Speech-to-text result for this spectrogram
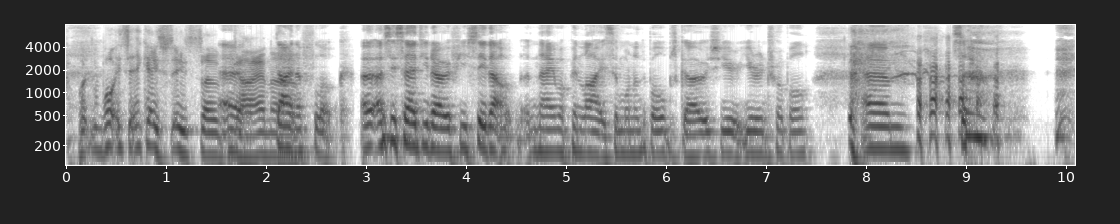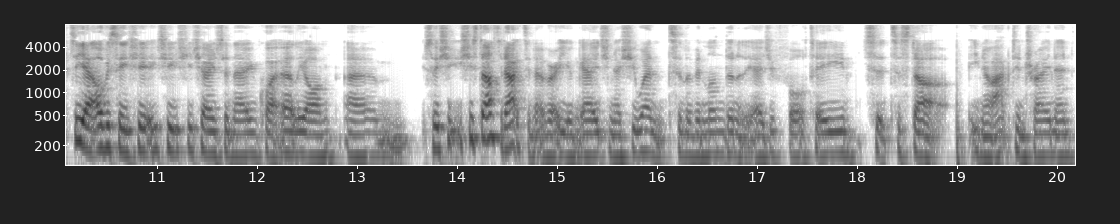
what, what is it again? It's, it's uh, uh, Diana Diana Fluck. As he said, you know, if you see that name up in lights and one of the bulbs goes, you you're in trouble. Um, so. so yeah, obviously she, she she changed her name quite early on. Um, so she she started acting at a very young age. You know, she went to live in London at the age of fourteen to to start you know acting training.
